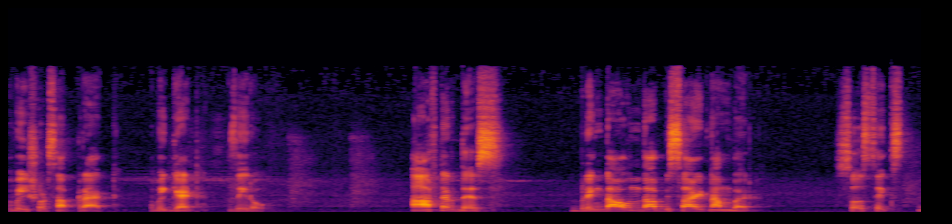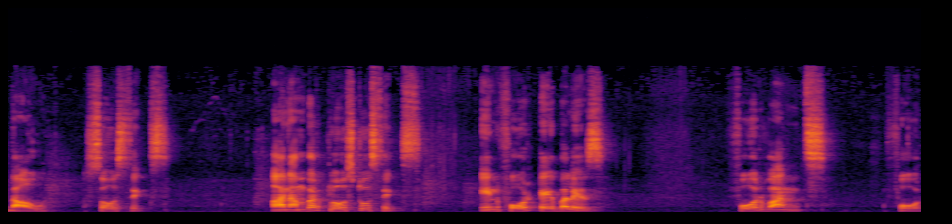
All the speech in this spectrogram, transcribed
we should subtract, we get 0. After this, bring down the beside number. So 6 down, so 6. A number close to 6 in 4 table is 4 ones 4.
